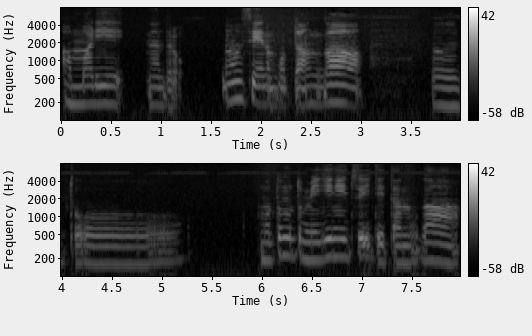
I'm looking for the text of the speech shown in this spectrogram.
うあんまりなんだろう音声のボタンがうんともともと右についてたのが、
